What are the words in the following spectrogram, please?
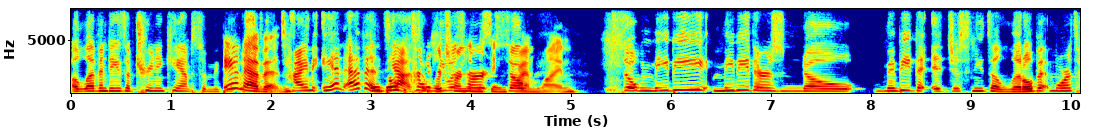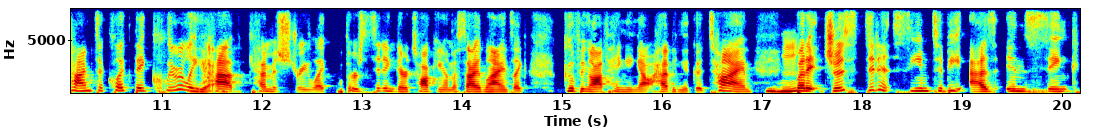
11 days of training camp so maybe And was just the Evans. time and Evans yeah kind so of he was returned in the hurt same so timeline. so maybe maybe there's no maybe that it just needs a little bit more time to click they clearly Yeah. have chemistry like they're sitting there talking on the sidelines like goofing off hanging out having a good time Mhm. but it just didn't seem to be as in sync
